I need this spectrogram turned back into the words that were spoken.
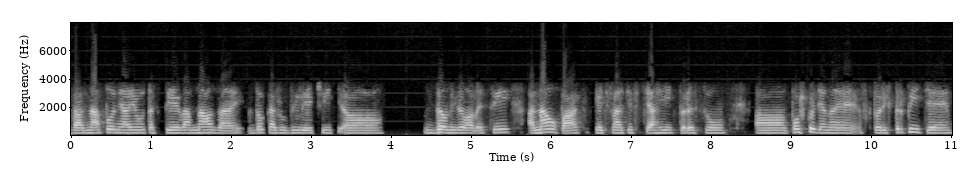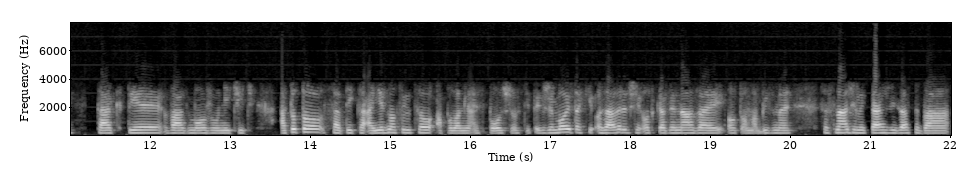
vás naplňajú, tak tie vám naozaj dokážu vyliečiť uh, veľmi veľa vecí. A naopak, keď máte vzťahy, ktoré sú uh, poškodené, v ktorých trpíte, tak tie vás môžu ničiť. A toto sa týka aj jednotlivcov a podľa mňa aj spoločnosti. Takže môj taký záverečný odkaz je naozaj o tom, aby sme sa snažili každý za seba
